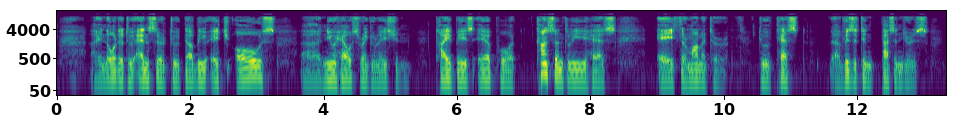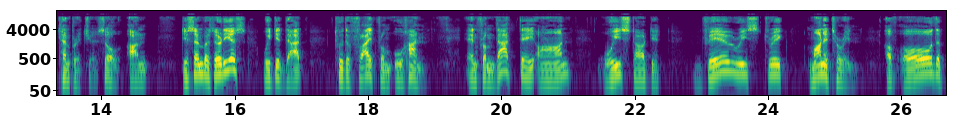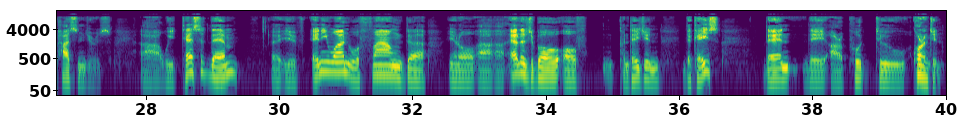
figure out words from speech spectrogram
uh, in order to answer to WHO's uh, new health regulation. Taipei's airport constantly has a thermometer to test uh, visiting passengers' temperature. So on December 30th, we did that to the flight from Wuhan. And from that day on, we started very strict monitoring of all the passengers. Uh, we tested them. Uh, if anyone was found, uh, you know, uh, uh, eligible of contagion the case, then they are put to quarantine.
